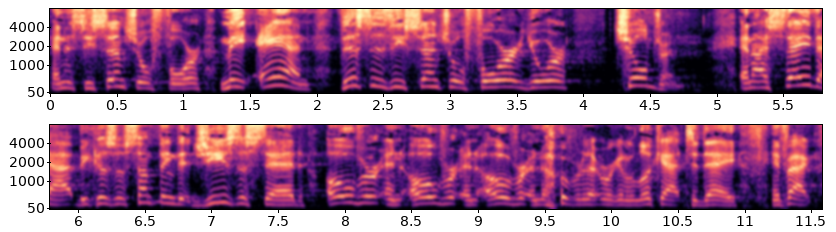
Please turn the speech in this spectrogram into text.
and it's essential for me, and this is essential for your children. And I say that because of something that Jesus said over and over and over and over that we're going to look at today. In fact,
